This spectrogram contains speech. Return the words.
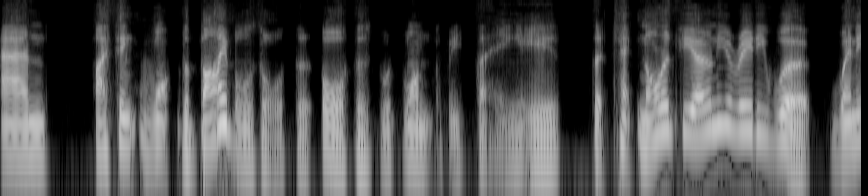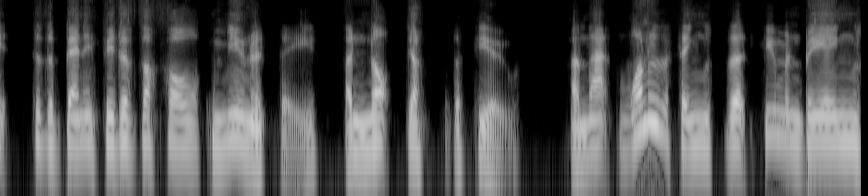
And I think what the Bible's author, authors would want to be saying is that technology only really works when it's to the benefit of the whole community and not just the few. And that's one of the things that human beings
